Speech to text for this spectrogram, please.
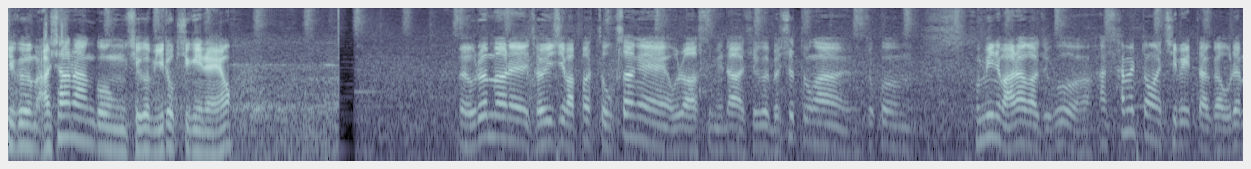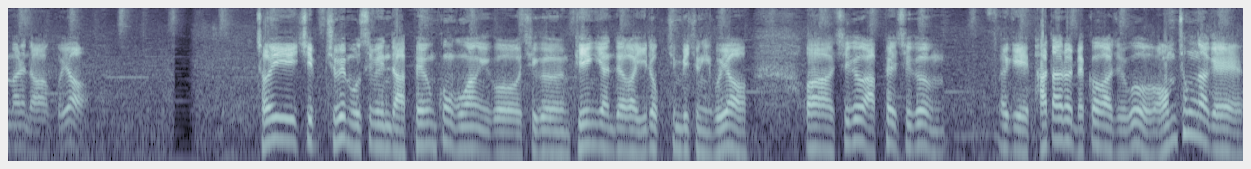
지금 아시아나항공 지금 이륙 중이네요. 네, 오랜만에 저희 집 아파트 옥상에 올라왔습니다. 지금 몇 주 동안 조금 고민이 많아 가지고 한 3일 동안 집에 있다가 오랜만에 나왔고요. 저희 집 주변 모습인데 앞에 홍콩 공항이고 지금 비행기 한 대가 이륙 준비 중이고요. 와 지금 앞에 지금 여기 바다를 메꿔 가지고 엄청나게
